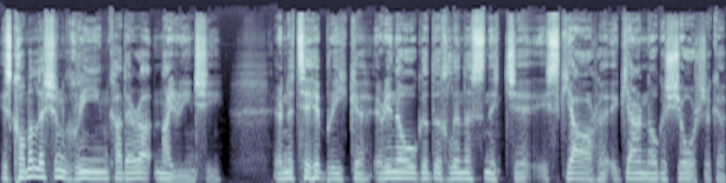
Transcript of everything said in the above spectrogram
Is cum leis an ghrín cad ar a nairíonn si, ar na tuthe bríce ar inóga de glunne snite is ceartha i gcearnóga seoirsecha,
